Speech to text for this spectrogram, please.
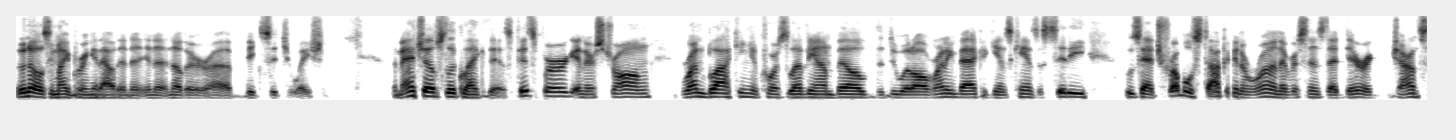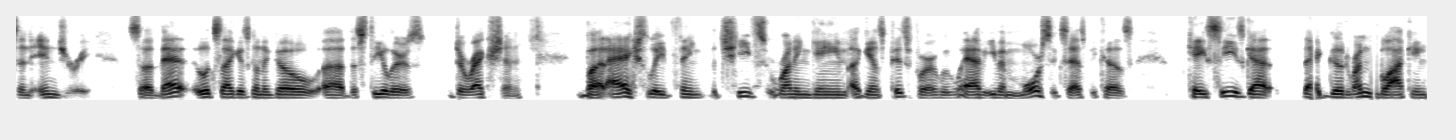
who knows? He might bring it out in, a, in another uh, big situation. The matchups look like this Pittsburgh and their strong run blocking. Of course, Le'Veon Bell, the do it all running back against Kansas City, who's had trouble stopping a run ever since that Derrick Johnson injury. So that looks like it's going to go uh, the Steelers' direction. But I actually think the Chiefs' running game against Pittsburgh will have even more success because KC's got that good run blocking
